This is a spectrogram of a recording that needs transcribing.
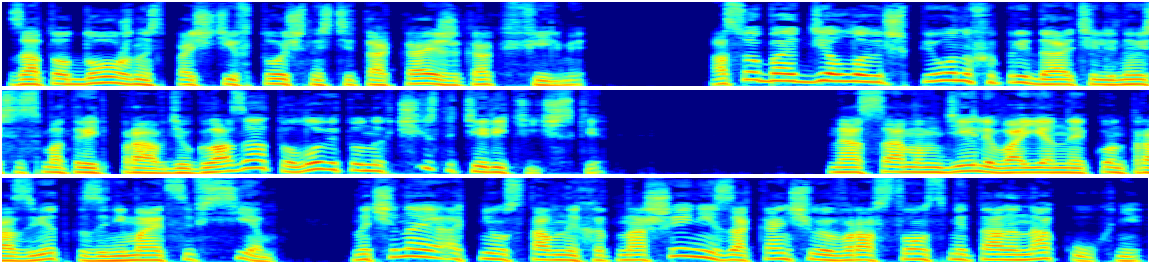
Зато должность почти в точности такая же, как в фильме. Особый отдел ловит шпионов и предателей, но если смотреть правде в глаза, то ловит он их чисто теоретически. На самом деле военная контрразведка занимается всем, начиная от неуставных отношений заканчивая воровством сметаны на кухне,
